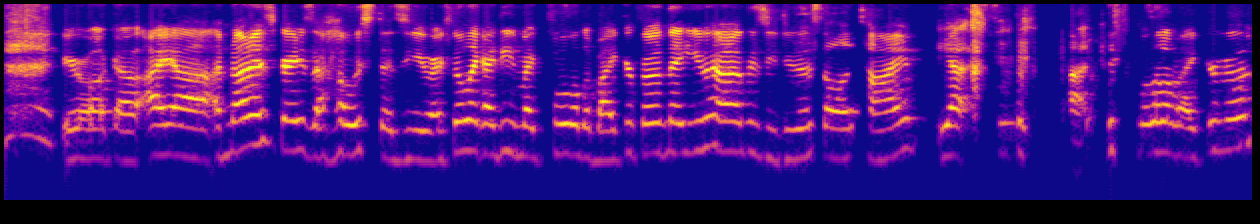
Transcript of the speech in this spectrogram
You're welcome. I uh, I'm not as great as a host as you. I feel like I need my cool little microphone that you have because you do this all the time. Yeah, this cool little microphone.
